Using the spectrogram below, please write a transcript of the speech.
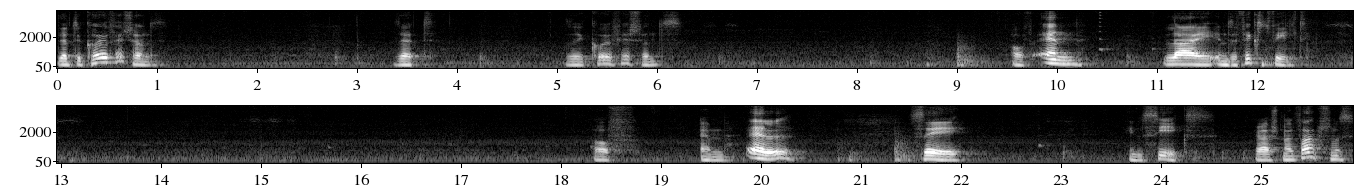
that the coefficient that the coefficients of n lie in the fixed field. of ML, say, in Cx rational functions,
